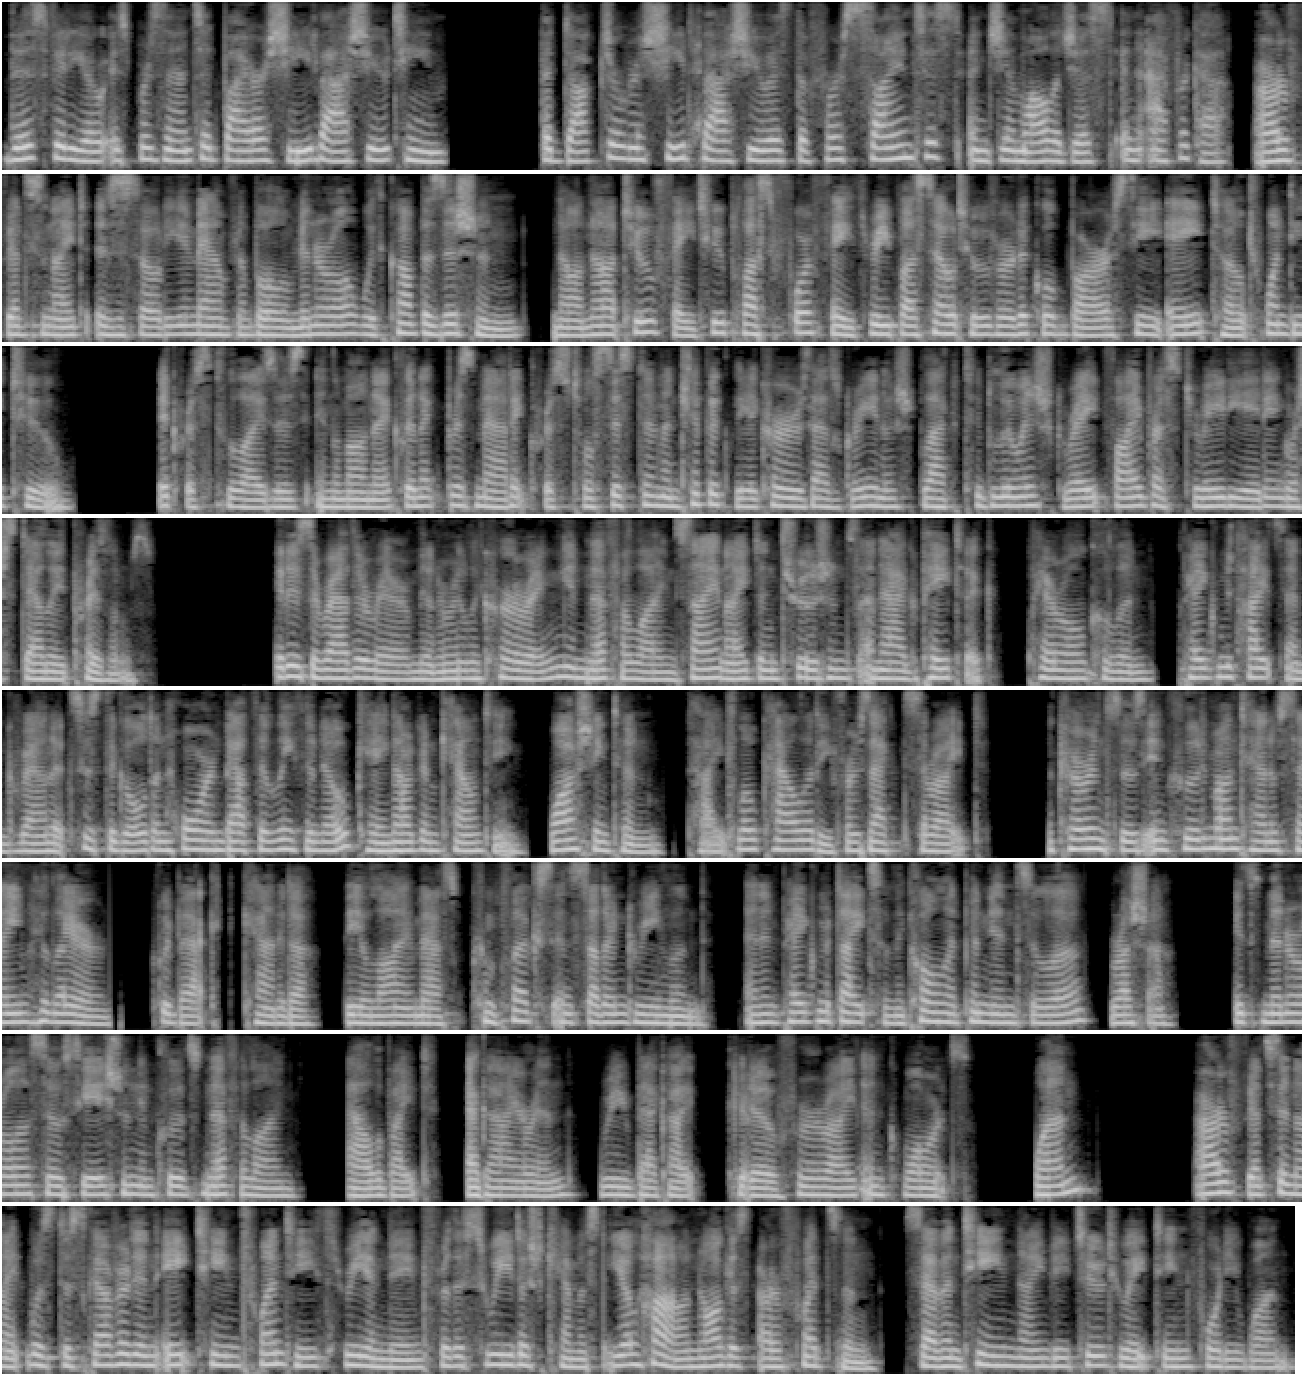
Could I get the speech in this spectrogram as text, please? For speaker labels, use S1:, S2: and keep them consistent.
S1: This video is presented by Rashid Bashu team. The Dr. Rashid Bashu is the first scientist and gemologist in Africa.
S2: Arfvedsonite is a sodium amphibole mineral with composition, Na Na 2 Fe 2 plus 4 Fe 3 plus O2 vertical bar C8O22. It crystallizes in the monoclinic prismatic crystal system and typically occurs as greenish-black to bluish-gray fibrous to radiating or stellate prisms. It is a rather rare mineral occurring in nepheline syenite intrusions and agpaitic, peralkaline, pegmatites and granites is the golden horn batholith in Okanogan County, Washington, type locality for zektzerite. Occurrences include Montana Saint Hilaire, Quebec, Canada, the Ilímaussaq complex in southern Greenland, and in pegmatites of the Kola Peninsula, Russia. Its mineral association includes nepheline, albite, aegirine, riebeckite, katophorite and quartz. 1. Arfvedsonite was discovered in 1823 and named for the Swedish chemist Johan August Arfwedson, 1792 to 1841.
